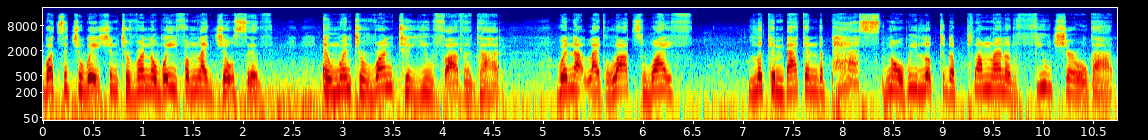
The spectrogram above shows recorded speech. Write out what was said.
what situation to run away from, like Joseph, and when to run to you, Father God. We're not like Lot's wife looking back in the past. No, we look to the plumb line of the future, oh God.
